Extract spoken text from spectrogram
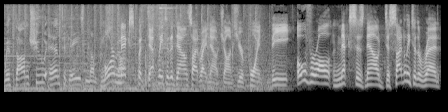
with Dom Chu and today's numbers. More Dom. mixed, but definitely to the downside right now, John, to your point. The overall mix is now decidedly to the red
